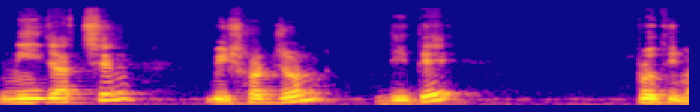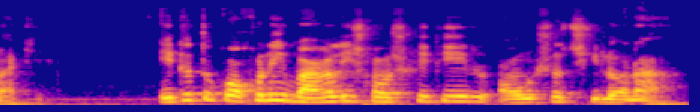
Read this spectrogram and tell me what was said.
নিয়ে যাচ্ছেন বিসর্জন দিতে প্রতিমাকে। এটা তো কখনোই বাঙালি সংস্কৃতির অংশ ছিল না।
